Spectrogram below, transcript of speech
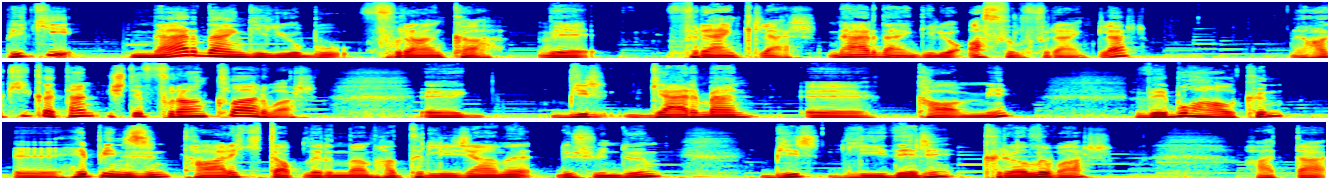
Peki nereden geliyor bu Franka ve Frankler? Nereden geliyor asıl Frankler? E, hakikaten işte Franklar var. E, bir Germen e, kavmi ve bu halkın e, hepinizin tarih kitaplarından hatırlayacağını düşündüğüm bir lideri, kralı var. Hatta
